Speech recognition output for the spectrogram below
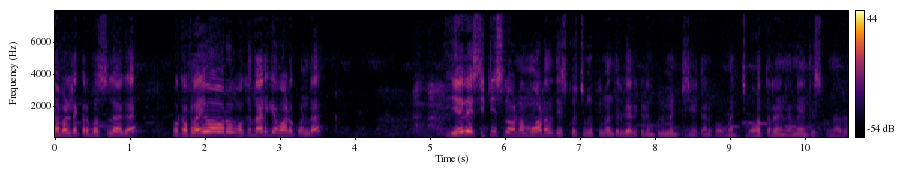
డబల్ డెక్కర్ బస్సులాగా ఒక ఫ్లైఓవర్ ఒకదానికే వాడకుండా ఏరే సిటీస్లో ఉన్న మోడల్ తీసుకొచ్చి ముఖ్యమంత్రి గారు ఇక్కడ ఇంప్లిమెంట్ చేయడానికి ఒక మంచి బృహత్తరమైన నిర్ణయం తీసుకున్నారు.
